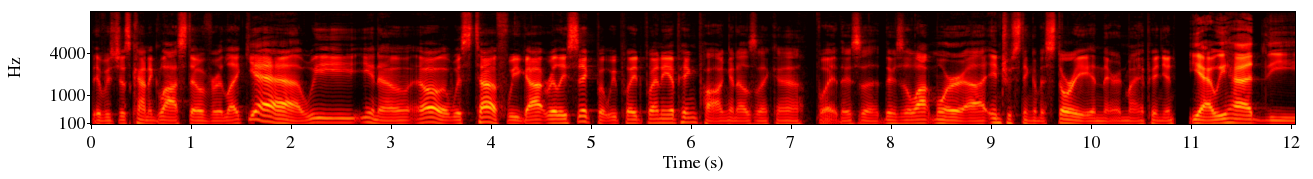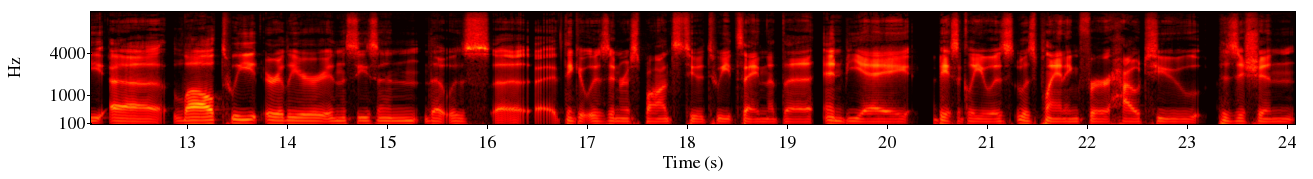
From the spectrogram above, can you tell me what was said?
It was just kind of glossed over, like, yeah, we, you know, oh, it was tough. We got really sick, but we played plenty of ping pong. And I was like, oh, boy, there's a there's a lot more uh, interesting of a story in there, in my opinion. Yeah, we had the uh, lol tweet earlier in the season that was, uh, I think it was in response to a tweet saying that the NBA basically was was planning for how to position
